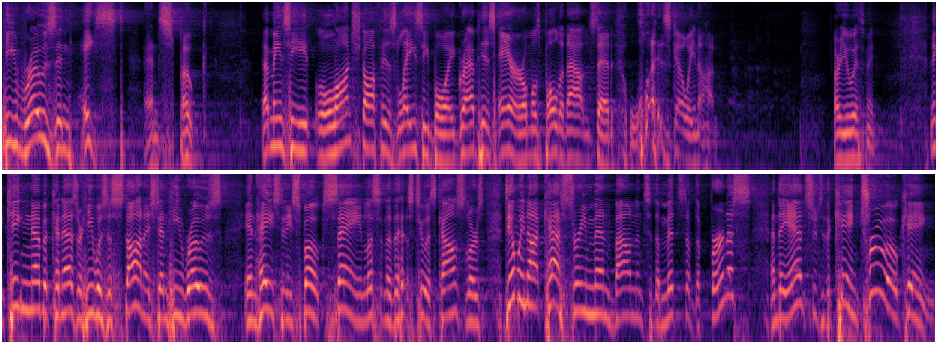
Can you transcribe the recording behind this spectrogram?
He rose in haste and spoke. That means he launched off his La-Z-Boy, grabbed his hair, almost pulled it out, and said, What is going on? Are you with me? Then King Nebuchadnezzar, he was astonished and he rose in haste and he spoke, saying, Listen to this to his counselors Did we not cast three men bound into the midst of the furnace? And they answered to the king, True, O king.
